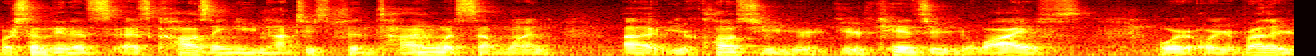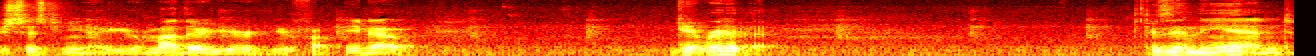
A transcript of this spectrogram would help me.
or something that's, that's causing you not to spend time with someone, uh, you're close to your, your kids or your wives or, or your brother, your sister, you know, your mother, your, your, you know, get rid of it. Because in the end,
